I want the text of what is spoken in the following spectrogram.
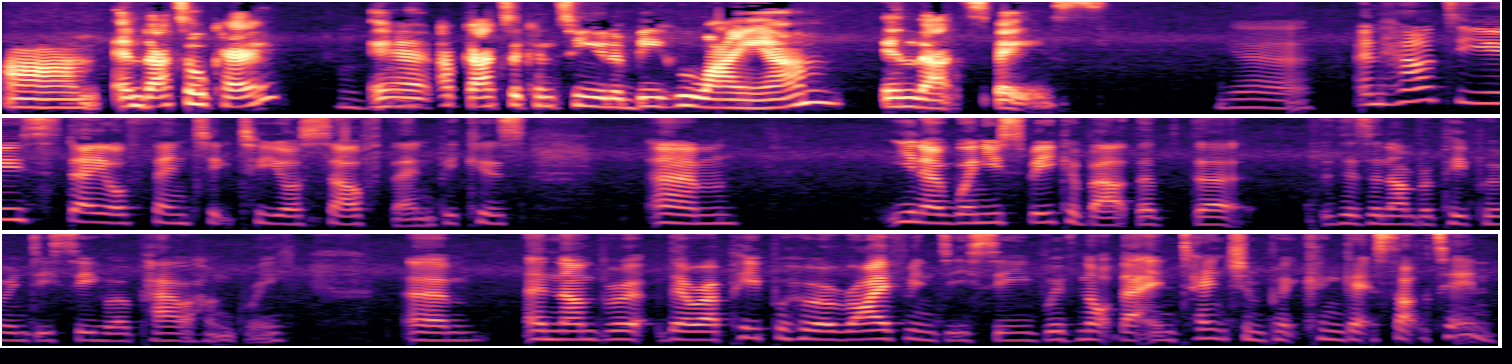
Um, and that's okay. Mm-hmm. And I've got to continue to be who I am in that space. Yeah. And how do you stay authentic to yourself then? Because um, you know, when you speak about the the there's a number of people in DC who are power hungry. Um, a number there are people who arrive in DC with not that intention but can get sucked in.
